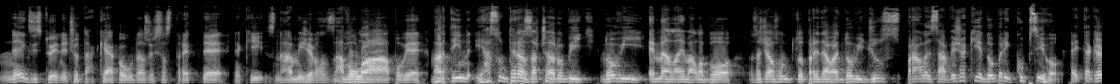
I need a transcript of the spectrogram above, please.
neexistuje niečo také ako u nás, že sa stretne nejaký známy, že vám zavolá a povie Martin, ja som teraz začal robiť nový MLM alebo začal som tu predávať nový juice práve sa, vieš aký je dobrý, kup si ho. Hej, takže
